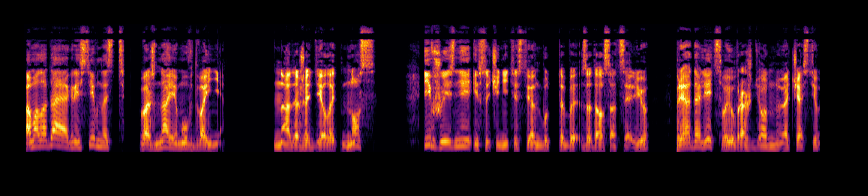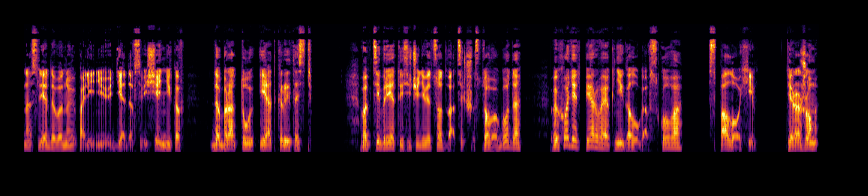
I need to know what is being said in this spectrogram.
а молодая агрессивность важна ему вдвойне. Надо же делать нос. И в жизни, и в сочинительстве он будто бы задался целью – преодолеть свою врожденную, отчасти унаследованную по линию дедов-священников, доброту и открытость. В октябре 1926 года выходит первая книга Луговского «Сполохи», тиражом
